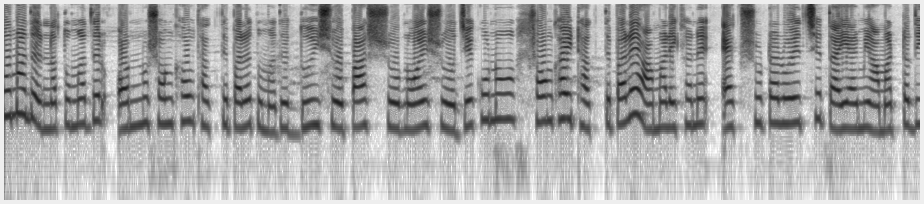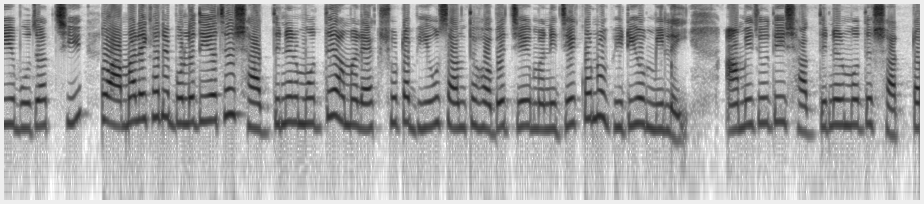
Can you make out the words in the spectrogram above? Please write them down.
তোমাদের না, তোমাদের অন্য সংখ্যাও থাকতে পারে, তোমাদের দুইশো, পাঁচশো, নয়শো যে কোনো সংখ্যাই থাকতে পারে। আমার এখানে একশোটা রয়েছে, তাই আমি আমারটা দিয়ে বোঝাচ্ছি। তো আমার এখানে বলে দিয়েছে, সাত দিনের মধ্যে আমার একশোটা ভিউস আনতে হবে, যে মানে যে কোনো ভিডিও মিলেই। আমি যদি সাত দিনের মধ্যে সাতটা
